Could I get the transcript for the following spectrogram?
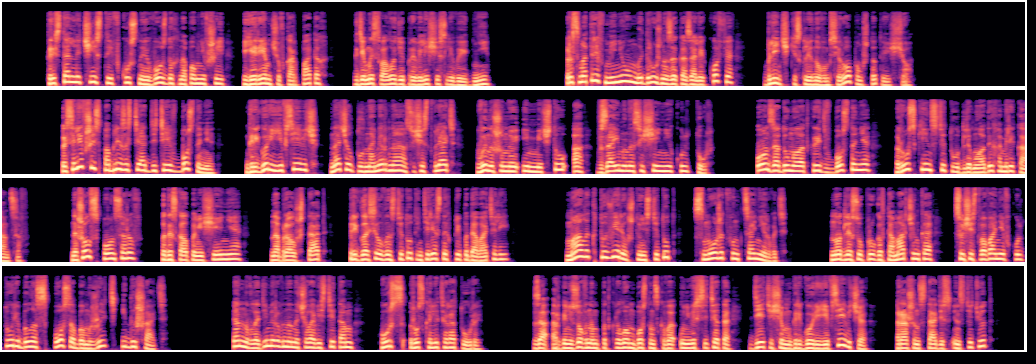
кристально чистый вкусный воздух, напомнивший Еремчу в Карпатах, где мы с Володей провели счастливые дни. Просмотрев меню, мы дружно заказали кофе, блинчики с кленовым сиропом, что-то еще. Поселившись поблизости от детей в Бостоне, Григорий Евсеевич начал планомерно осуществлять выношенную им мечту о взаимонасыщении культур. Он задумал открыть в Бостоне русский институт для молодых американцев. Нашел спонсоров, подыскал помещение, набрал штат, пригласил в институт интересных преподавателей. Мало кто верил, что институт сможет функционировать. Но для супругов Тамарченко существование в культуре было способом жить и дышать. Анна Владимировна начала вести там курс русской литературы. За организованным под крылом Бостонского университета детищем Григория Евсеевича Russian Studies Institute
